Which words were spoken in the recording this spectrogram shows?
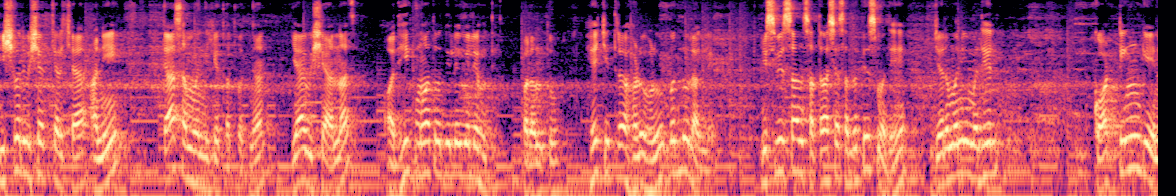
ईश्वरविषयक चर्चा आणि त्यासंबंधीचे तत्त्वज्ञान या विषयांनाच अधिक महत्त्व दिले गेले होते. परंतु हे चित्र हळूहळू बदलू लागले. इसवी सन सतराशे सदतीसमध्ये जर्मनीमधील गॉटिंगेन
